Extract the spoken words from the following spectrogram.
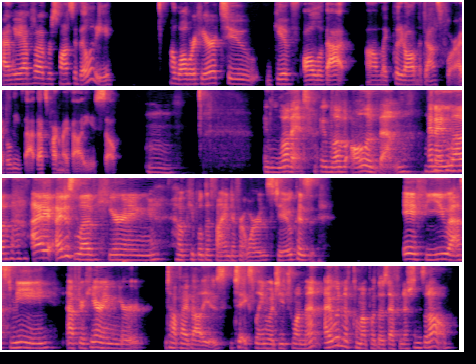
And we have a responsibility uh, while we're here to give all of that, um, like put it all on the dance floor. I believe that. That's part of my values. So. Mm. I love it. I love all of them. And I love I I just love hearing how people define different words too cuz if you asked me after hearing your top five values to explain what each one meant, I wouldn't have come up with those definitions at all.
